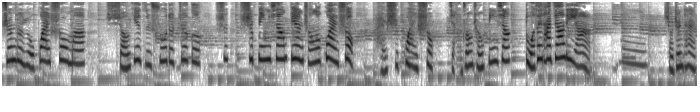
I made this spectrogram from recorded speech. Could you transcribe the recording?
真的有怪兽吗？小叶子说的这个是是冰箱变成了怪兽，还是怪兽假装成冰箱躲在他家里呀？嗯，小侦探，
